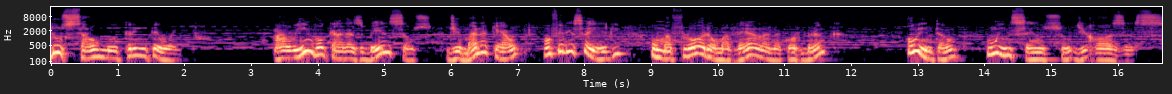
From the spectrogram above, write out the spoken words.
do Salmo 38 ao invocar as bênçãos de Manaquel, ofereça a ele uma flor ou uma vela na cor branca, ou então um incenso de rosas.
